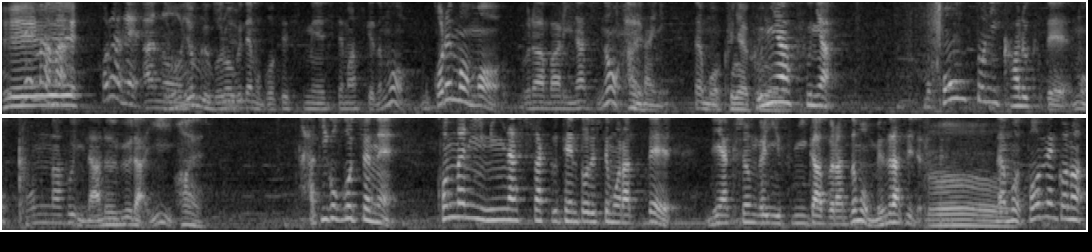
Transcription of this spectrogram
へでまあまあえこれはねあの40よくブログでもご説明してますけどもこれももう裏張りなしのはいもうふにゃふふににゃゃふにゃ。もう本当に軽くてもうこんな風になるぐらいはい。履き心地はねこんなにみんな試着店頭でしてもらってリアクションがいいスニーカーブランドも珍しいです、うん。だからもう当然この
